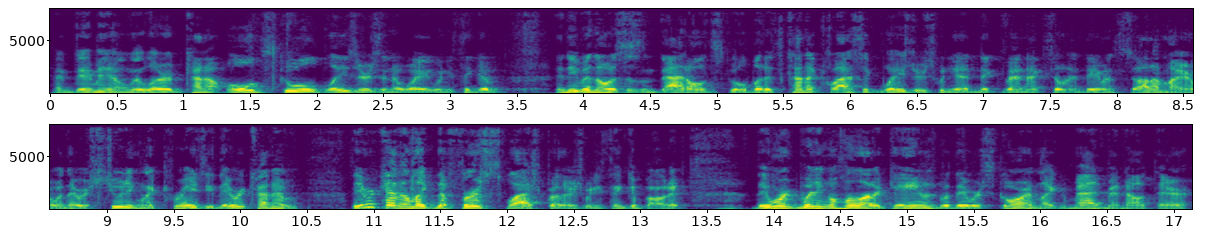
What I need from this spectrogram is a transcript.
and Damian Lillard, kind of old school Blazers in a way. When you think of, and even though this isn't that old school, but it's kind of classic Blazers when you had Nick Van Exel and Damon Stoudamire when they were shooting like crazy. They were kind of they were kind of like the first Splash Brothers when you think about it. They weren't winning a whole lot of games, but they were scoring like madmen out there.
